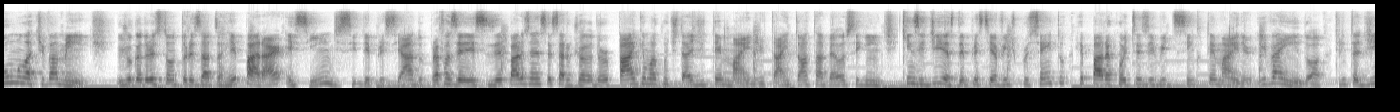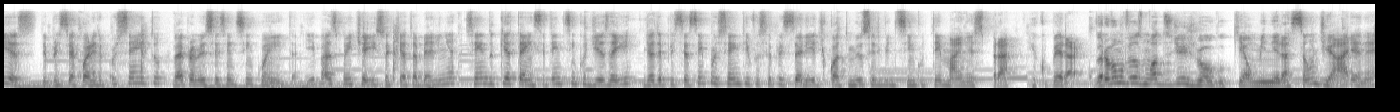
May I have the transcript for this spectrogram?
cumulativamente. E os jogadores estão autorizados a reparar esse índice depreciado. Para fazer esses reparos é necessário que o jogador pague uma quantidade de T-Miner, tá? Então a tabela é o seguinte, 15 dias deprecia 20%, repara com 825 T-Miner e vai indo, ó. 30 dias deprecia 40%, vai para 1650. E basicamente é isso aqui a tabelinha, sendo que até em 75 dias aí já deprecia 100% e você precisaria de 4125 T-Miners para recuperar. Agora vamos ver os modos de jogo, que é o mineração diária, né?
